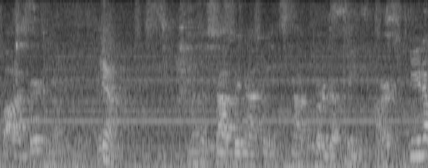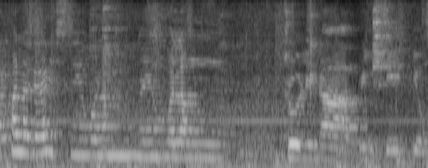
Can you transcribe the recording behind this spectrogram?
Father, no? Yeah. Masasabi natin it's not for the faint heart. Hirap pala guys, ngayon walang, ngayon walang truly na-appreciate yung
